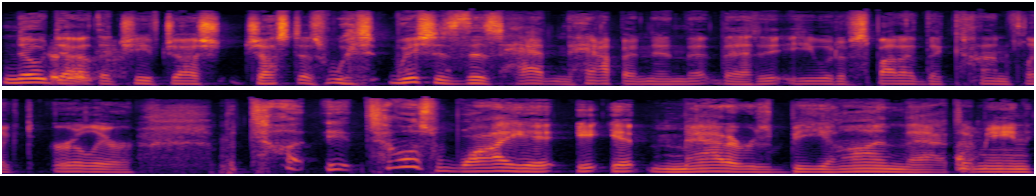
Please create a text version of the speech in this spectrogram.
no doubt that Chief Justice wish, wishes this hadn't happened and that, that he would have spotted the conflict earlier. But tell, tell us why it, it, matters beyond that. I mean,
